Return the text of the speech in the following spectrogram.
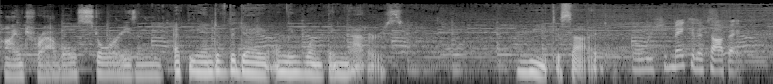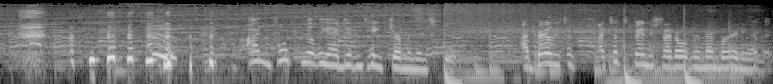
Time travel stories, and At the end of the day, only one thing matters. We decide. Well, we should make it a topic. Unfortunately, I didn't take German in school. I barely took. I took Spanish, and I don't remember any of it.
